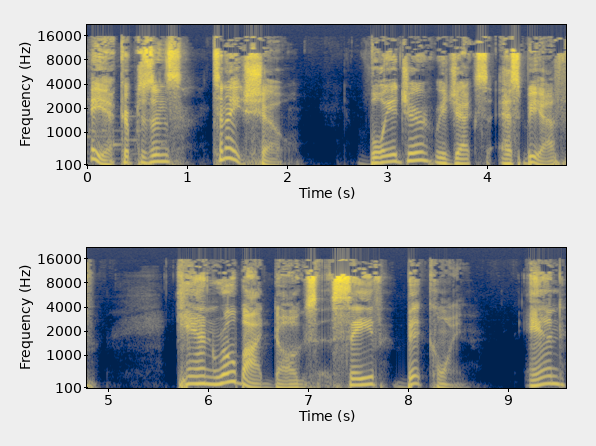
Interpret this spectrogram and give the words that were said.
Hey, uh, Cryptozens. Tonight's show Voyager rejects SBF. Can robot dogs save Bitcoin? And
